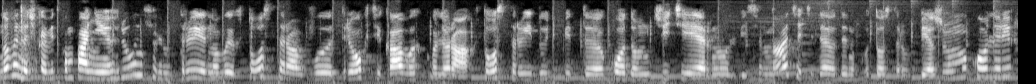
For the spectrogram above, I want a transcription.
Новиночка від компанії Grünhelm. Три нових тостера в трьох цікавих кольорах. Тостери йдуть під е, кодом GTR 018. Іде один тостер в біжевому кольорі,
